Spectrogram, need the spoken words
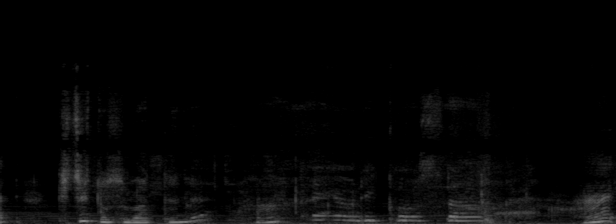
い、きちっと座ってね。はい、お利口さん。はい。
